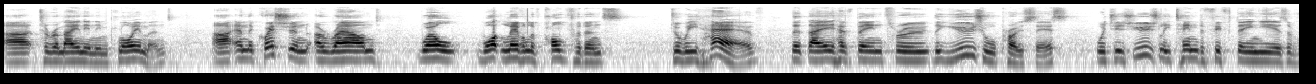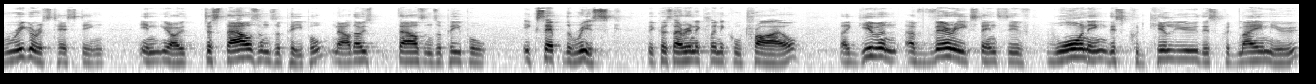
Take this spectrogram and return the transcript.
uh, to remain in employment. Uh, and the question around, well, what level of confidence do we have that they have been through the usual process, which is usually 10 to 15 years of rigorous testing in, you know, just thousands of people. Now, those thousands of people accept the risk because they're in a clinical trial. They're given a very extensive warning this could kill you, this could maim you,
